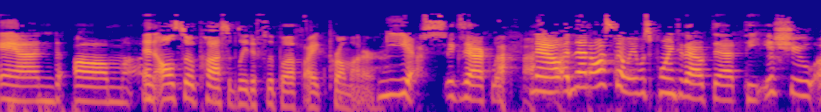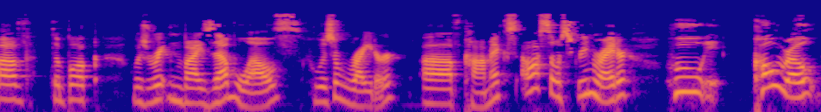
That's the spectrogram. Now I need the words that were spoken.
and um, And also possibly to flip off Ike Perlmutter. Yes, exactly. now, and then also it was pointed out that the issue of the book was written by Zeb Wells, who is a writer of comics, also a screenwriter, who co-wrote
